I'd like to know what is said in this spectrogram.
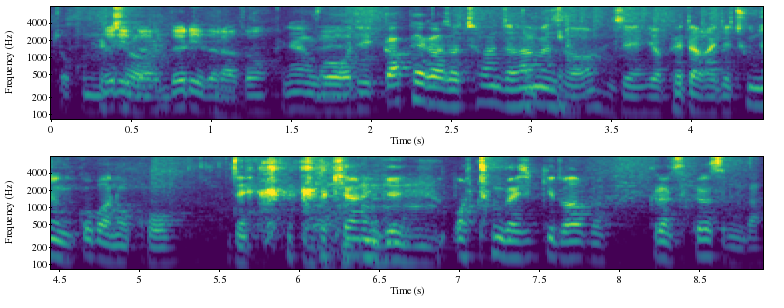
조금 그쵸. 느리더, 느리더라도 그냥 뭐 어디 카페 가서 차 한잔 하면서 이제 옆에다가 이제 충전기 꼽아놓고 이제 그렇게 하는 게 어떤가 싶기도 하고 그렇 그렇습니다.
